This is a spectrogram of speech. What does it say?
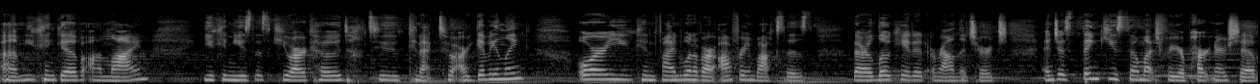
Um, you can give online. You can use this QR code to connect to our giving link, or you can find one of our offering boxes that are located around the church. And just thank you so much for your partnership.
